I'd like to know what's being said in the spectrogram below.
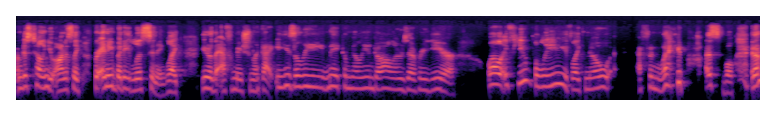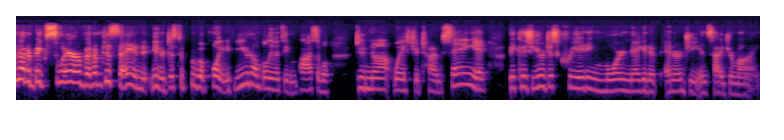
I'm just telling you honestly, for anybody listening, like, you know, the affirmation, like I easily make a million dollars every year. Well, if you believe like no effing way possible, and I'm not a big swear, but I'm just saying, it, you know, just to prove a point, if you don't believe it's even possible, do not waste your time saying it because you're just creating more negative energy inside your mind.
